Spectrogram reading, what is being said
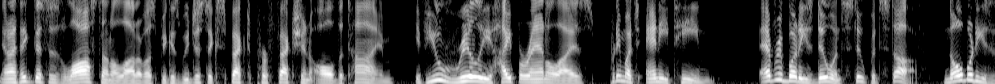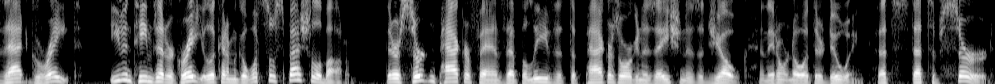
and I think this is lost on a lot of us because we just expect perfection all the time. If you really hyperanalyze pretty much any team, everybody's doing stupid stuff. Nobody's that great. Even teams that are great, you look at them and go, what's so special about them? There are certain Packer fans that believe that the Packers organization is a joke and they don't know what they're doing. That's that's absurd.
